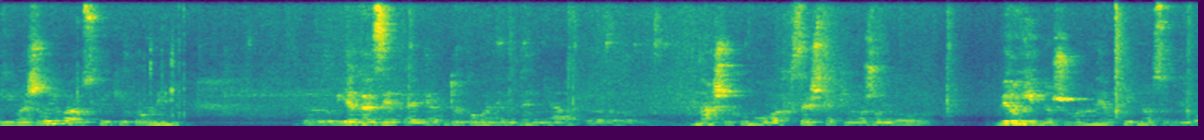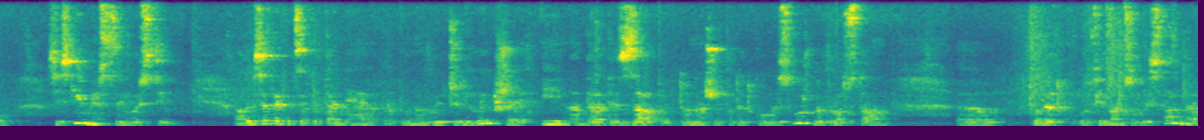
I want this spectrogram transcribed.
і важлива, оскільки промінь е, як газета, як друковане видання е, в наших умовах все ж таки можливо, вірогідно, що воно необхідно, особливо в сільській місцевості. Але все-таки це питання пропоную вивчити глибше і надати запит до нашої податкової служби про стан. Е, Фінансовий стан е,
